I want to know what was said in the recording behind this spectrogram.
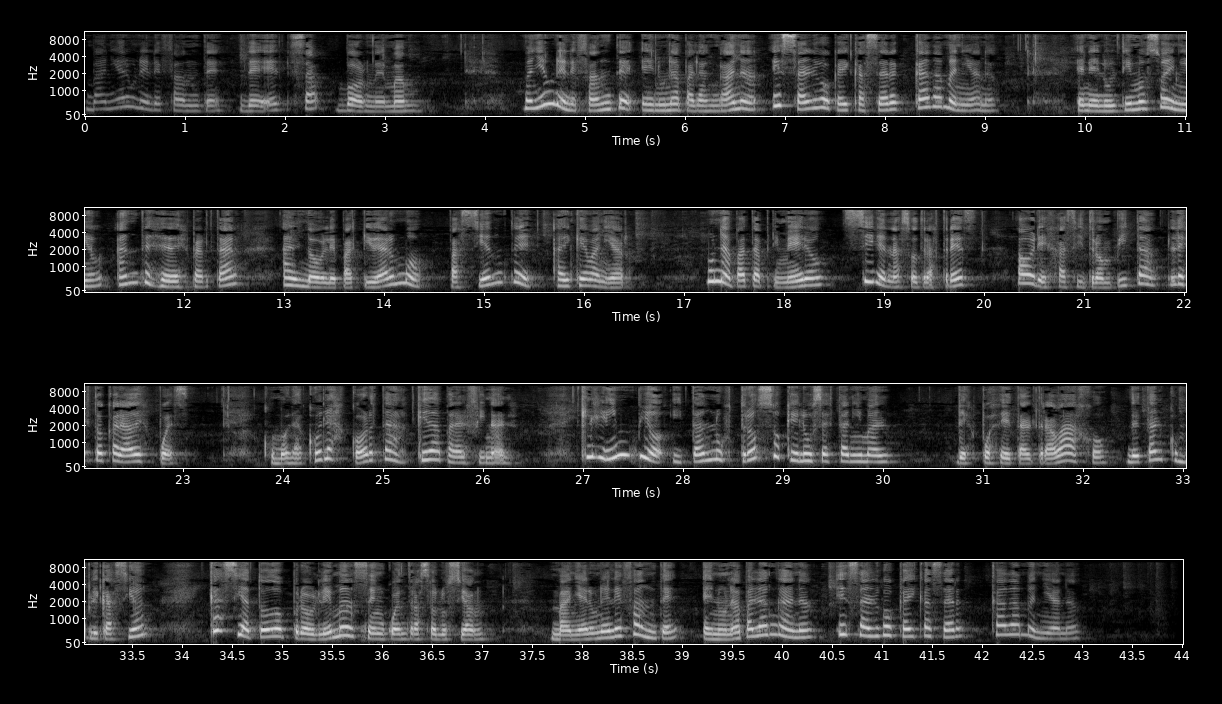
Bañar un elefante de Elsa Bornemann. Bañar un elefante en una palangana es algo que hay que hacer cada mañana. En el último sueño, antes de despertar, al noble paquidermo paciente hay que bañar. Una pata primero, siguen las otras tres, a orejas y trompita les tocará después. Como la cola es corta, queda para el final. ¡Qué limpio y tan lustroso que luce este animal! Después de tal trabajo, de tal complicación, casi a todo problema se encuentra solución. Bañar un elefante en una palangana es algo que hay que hacer cada mañana.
